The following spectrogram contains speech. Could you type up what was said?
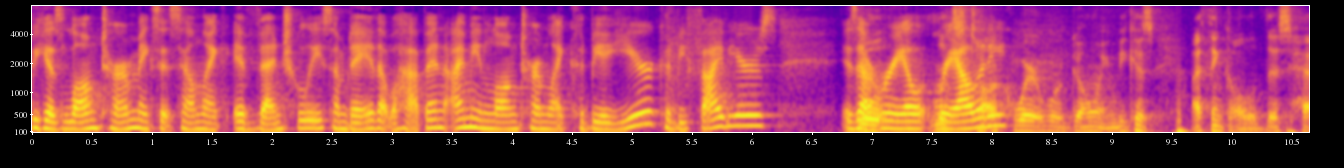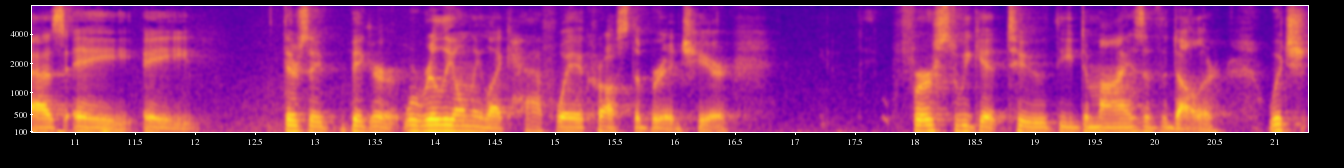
because long term makes it sound like eventually someday that will happen. I mean long term like could be a year, could be 5 years. Is that Well, real let's reality? talk where we're going because I think all of this has a a there's a bigger we're really only like halfway across the bridge here. First we get to the demise of the dollar, which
